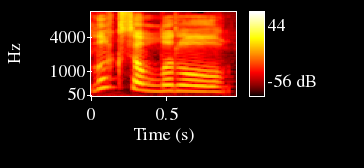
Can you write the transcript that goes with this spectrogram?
looks a little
